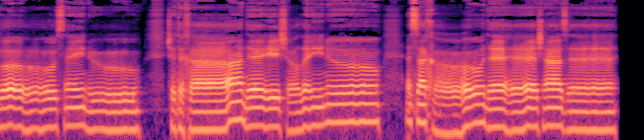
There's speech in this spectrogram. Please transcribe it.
Avoseinu shetechadesh aleinu es hazeh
